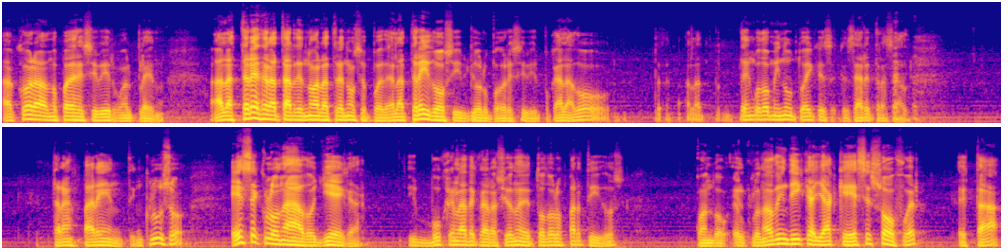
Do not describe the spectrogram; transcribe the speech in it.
¿a qué hora no puede recibir con el pleno? A las 3 de la tarde, no, a las 3 no se puede. A las 3 y 2 sí yo lo puedo recibir, porque a las 2, a la- tengo dos minutos ahí que, que se ha retrasado. Transparente. Incluso ese clonado llega, y busquen las declaraciones de todos los partidos, cuando el clonado indica ya que ese software está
